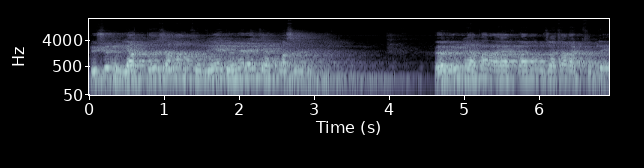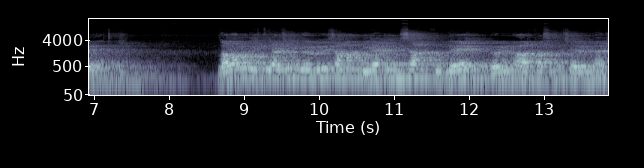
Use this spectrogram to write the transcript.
düşünün yattığı zaman kıbleye dönerek yatmasını bilir. Öbürü ne yapar? Ayaklarını uzatarak kıbleye yatar. Lavabo ihtiyacını gördüğü zaman bilen insan kıbleye önünü arkasını çevirmez.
